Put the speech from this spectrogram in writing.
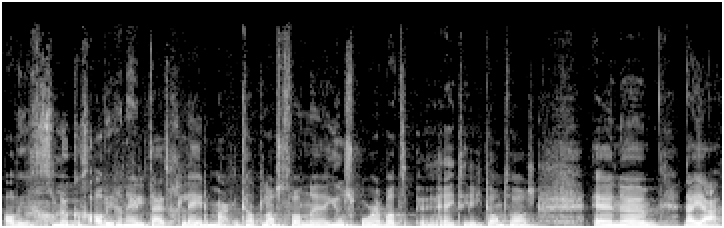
alweer gelukkig alweer een hele tijd geleden, maar ik had last van uh, hielspoor, wat reet irritant was. En uh, nou ja,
